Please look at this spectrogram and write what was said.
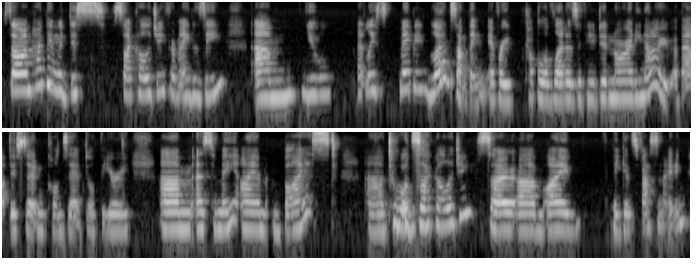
So I'm hoping with this psychology from A to Z, um, you will at least maybe learn something every couple of letters if you didn't already know about this certain concept or theory. Um, as for me, I am biased uh, towards psychology, so um, I think it's fascinating.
